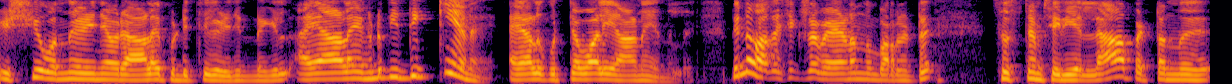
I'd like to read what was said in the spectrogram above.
ഇഷ്യൂ വന്നു കഴിഞ്ഞാൽ ഒരാളെ പിടിച്ചു കഴിഞ്ഞിട്ടുണ്ടെങ്കിൽ അയാളെ അങ്ങോട്ട് വിധിക്കുകയാണ്. അയാൾ കുറ്റവാളിയാണ് എന്നുള്ളത്. പിന്നെ വധശിക്ഷ വേണമെന്നും പറഞ്ഞിട്ട് സിസ്റ്റം ശരിയല്ല പെട്ടെന്ന്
